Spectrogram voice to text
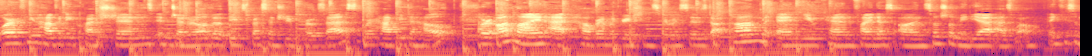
or if you have any questions in general about the Express Entry process, we're happy to help. We're online at calverimmigrationservices.com and you can find us on social media as well. Thank you so much.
